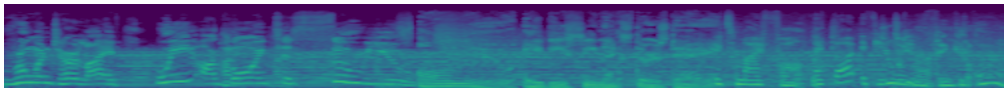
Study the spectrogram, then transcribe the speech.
ruined her life. We are going to sue you. All new ABC next Thursday. It's my fault. I thought if you, You did didn't her- think at all.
